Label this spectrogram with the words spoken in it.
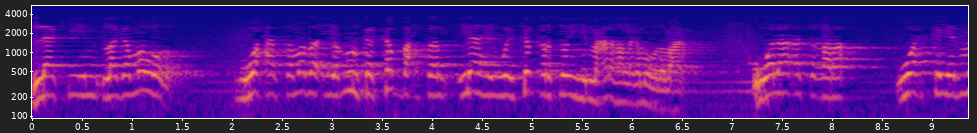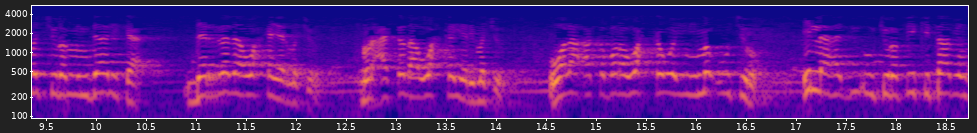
laakiin lagama wado. Waxa samada iyo dhulka ka baxsan ilaahay way ka qarsoon yihiin macnaha lagama wado macna. Walaa asqara wax ka yar ma jiro min dalika daradaa wax ka yar ma jiro. Dhurcasadaa wax ka yari ma jiro. Walaa akbara wax ka weyni ma uu jiro. Ilaa haddii uu jiro fii kitaabin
